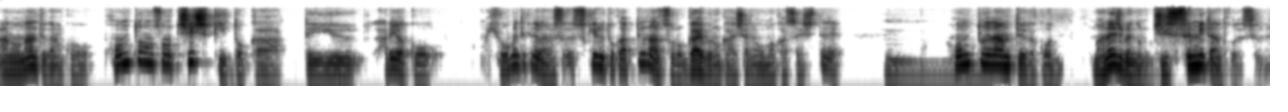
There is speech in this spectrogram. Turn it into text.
あの、なんていうかな、こう、本当のその知識とかっていう、あるいはこう、表面的ではないススキルとかっていうのは、その外部の会社にお任せして、ど。うん本当になんていうか、こう、マネジメントの実践みたいなところですよね。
